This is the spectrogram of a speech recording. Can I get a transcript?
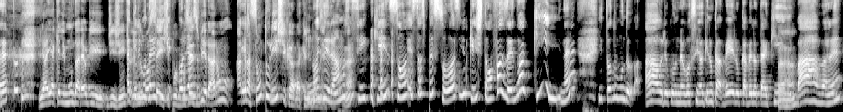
certo? E aí aquele mundaréu de, de gente Aquele olhando vocês. de Tipo, gente vocês olhando- viraram atração turística daquele Nós momento. viramos né? assim, quem são essas pessoas e o que estão fazendo aqui, né? E todo mundo, áureo com um negocinho aqui no cabelo, o cabelo tá aqui, Aham. barba, né?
